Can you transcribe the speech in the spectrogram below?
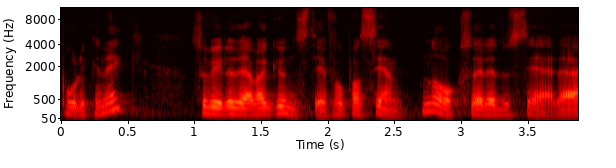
poliklinikk, så vil det være gunstig for pasienten og også redusere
